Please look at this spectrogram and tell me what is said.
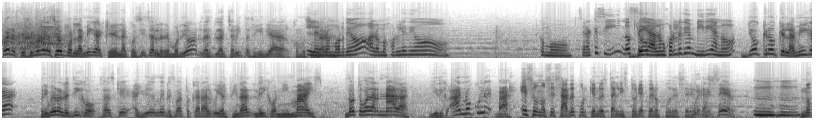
Bueno, que si no hubiera sido por la amiga que la conciencia le remordió, la, la chavita seguiría como si ¿Le nada. remordió? A lo mejor le dio... Como... ¿Será que sí? No sé, Yo- a lo mejor le dio envidia, ¿no? Yo creo que la amiga primero les dijo, ¿sabes qué? Ayúdenme, les va a tocar algo. Y al final le dijo, ni más, güey. No te voy a dar nada. Y dijo, ah, no, cule, va. Eso no se sabe porque no está en la historia, pero puede ser el Puede caso. ser. No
